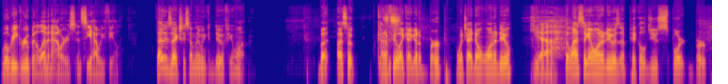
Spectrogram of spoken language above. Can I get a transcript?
We'll regroup in 11 hours and see how we feel. that is actually something we could do if you want. But I also kind of feel like I got a burp, which I don't want to do. Yeah. The last thing I want to do is a pickle juice sport burp.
